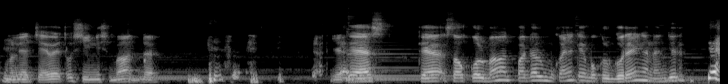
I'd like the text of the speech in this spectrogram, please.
Melihat hmm. cewek tuh sinis banget dah. Ya kayak kayak so cool banget padahal mukanya kayak bokol gorengan anjir.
